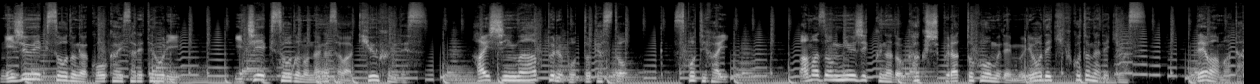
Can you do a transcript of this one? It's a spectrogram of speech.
20エピソードが公開されており1エピソードの長さは9分です。配信は Apple Podcast、Spotify、Amazon Music など各種プラットフォームで無料で聞くことができます。ではまた。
